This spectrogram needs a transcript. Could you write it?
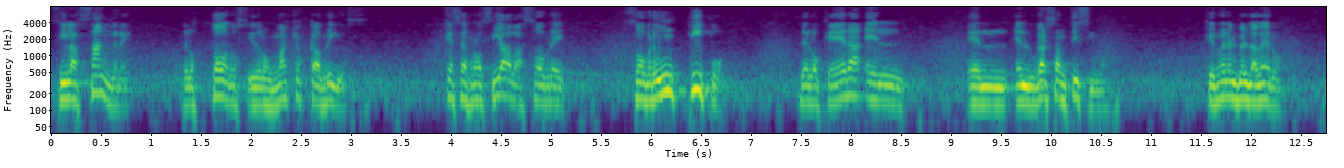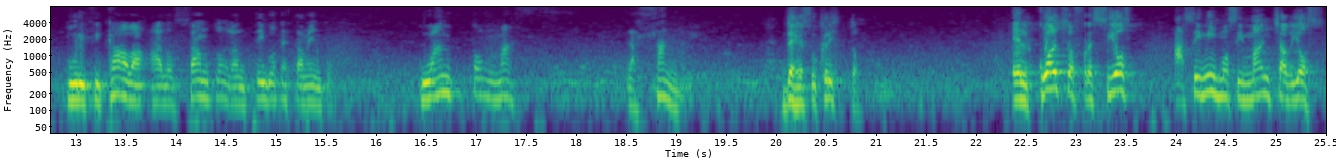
Si la sangre de los toros y de los machos cabríos que se rociaba sobre, sobre un tipo de lo que era el, el, lugar santísimo, que no era el verdadero, purificaba a los santos del Antiguo Testamento, ¿cuánto más la sangre de Jesucristo, el cual se ofreció a sí mismo sin mancha a Dios,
